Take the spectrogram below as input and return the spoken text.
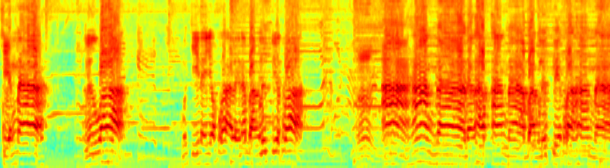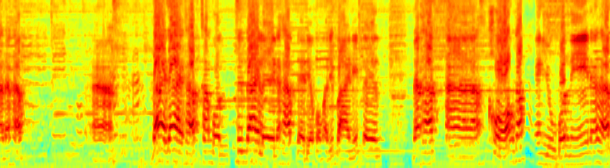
เฉียงนา หรือว่าเมื่อกี้นายกว่าอะไรนะบางลึกเรียกว่า ห้างอ่าห้างนานะครับห้างนาบางลึกเรียกว่าห้างนานะครับอ่าได้ได้ครับข้างบนขึ้นได้เลยนะครับ แต่เดี๋ยวผมอธิบายนิดนึงนะครับอ่าของทั้งแผงอยู่บนนี้นะครับ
